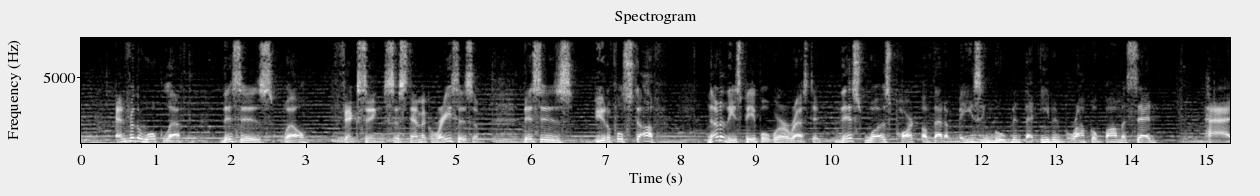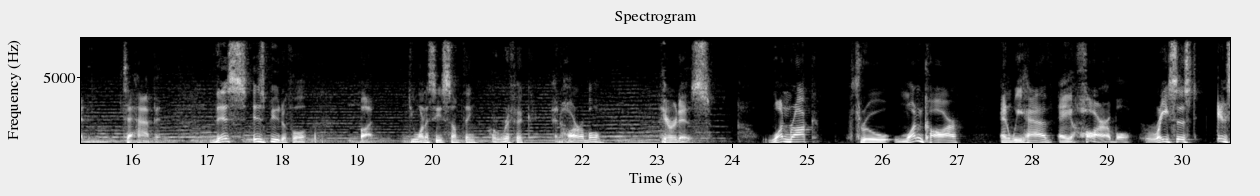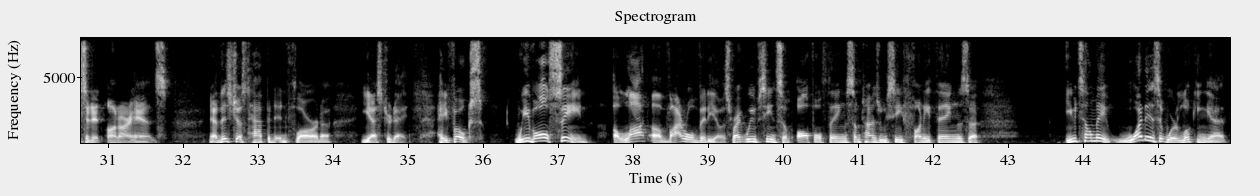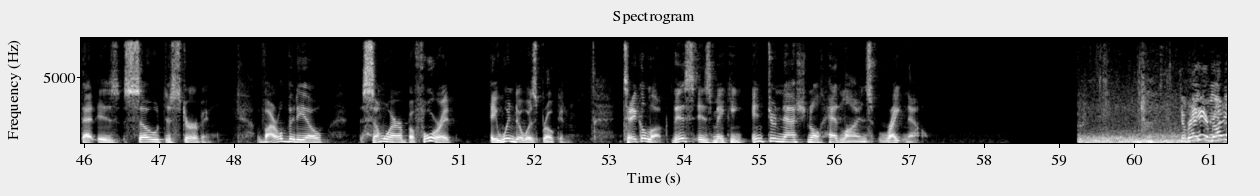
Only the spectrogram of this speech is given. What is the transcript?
and for the woke left, this is, well, fixing systemic racism. This is beautiful stuff. None of these people were arrested. This was part of that amazing movement that even Barack Obama said had to happen. This is beautiful, but do you want to see something horrific and horrible? Here it is. One rock through one car and we have a horrible racist incident on our hands. Now, this just happened in Florida yesterday. Hey, folks, we've all seen a lot of viral videos, right? We've seen some awful things. Sometimes we see funny things. Uh, you tell me, what is it we're looking at that is so disturbing? viral video, somewhere before it, a window was broken. Take a look. This is making international headlines right now. Right here, buddy.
